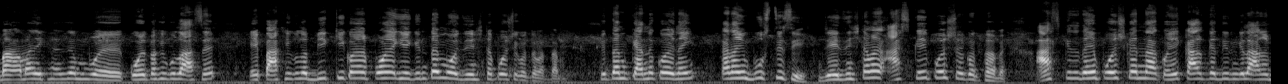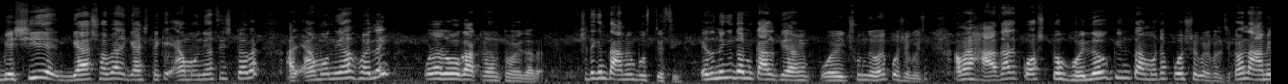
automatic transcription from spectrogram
বা আমার এখানে যে কোয়েল পাখিগুলো আছে, এই পাখিগুলো বিক্রি করার পরে গিয়ে কিন্তু আমি ওই জিনিসটা পরিষ্কার করতে পারতাম। কিন্তু আমি কেন করে নাই? কারণ আমি বুঝতেছি যে এই জিনিসটা আমার আজকেই পরিষ্কার করতে হবে। আজকে যদি আমি পরিষ্কার না করি, কালকের দিন গেলে আরও বেশি গ্যাস হবে আর গ্যাস থেকে অ্যামোনিয়া সৃষ্টি হবে। আর অ্যামোনিয়া হলেই ওরা রোগ আক্রান্ত হয়ে যাবে। সেটা কিন্তু আমি বুঝতেছি। এজন্য কিন্তু আমি কালকে আমি ওই সুন্দরভাবে পরিষ্কার করেছি। আমার হাজার কষ্ট হইলেও কিন্তু আমি ওটা পরিষ্কার করে ফেলছি। কারণ আমি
